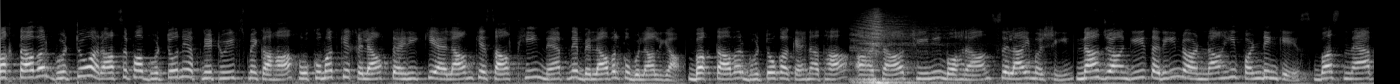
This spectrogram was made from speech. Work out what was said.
बख्तावर भुट्टो और आसिफा भुट्टो ने अपने ट्वीट्स में कहा, हुकूमत के खिलाफ तहरीक के ऐलान के साथ ही नैब ने बिलावल को बुला लिया। बख्तावर भुट्टो का कहना था आटा चीनी बहरान, सिलाई मशीन, ना जहांगीर तरीन और ना ही फंडिंग केस, बस नैब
